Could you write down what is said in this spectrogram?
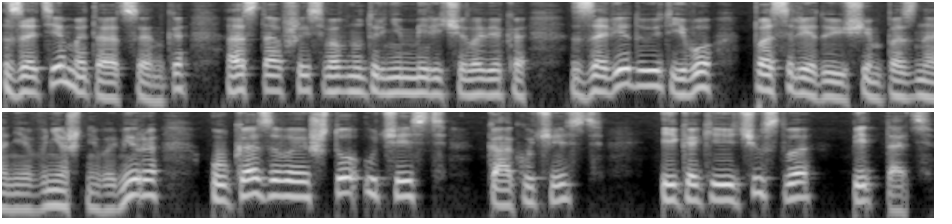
Затем эта оценка, оставшись во внутреннем мире человека, заведует его последующим познанием внешнего мира, указывая, что учесть, как учесть и какие чувства питать.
